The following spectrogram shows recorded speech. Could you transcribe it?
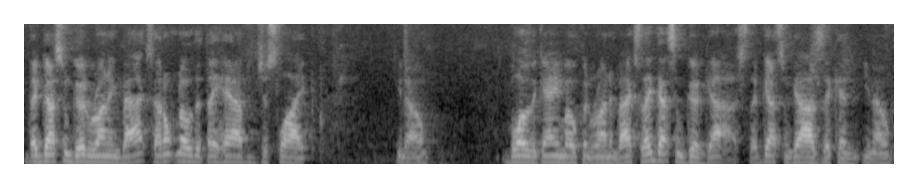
They've got some good running backs. I don't know that they have just like, you know, blow the game open running backs. They've got some good guys. They've got some guys that can you know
